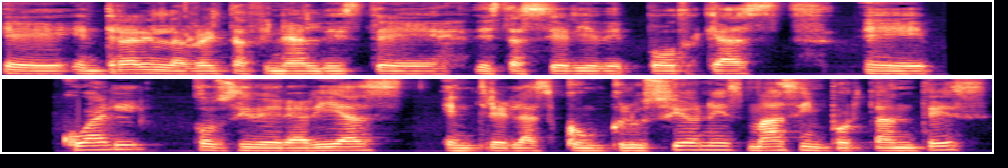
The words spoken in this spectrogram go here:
eh, entrar en la recta final de, este, de esta serie de podcasts, eh, ¿cuál considerarías entre las conclusiones más importantes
